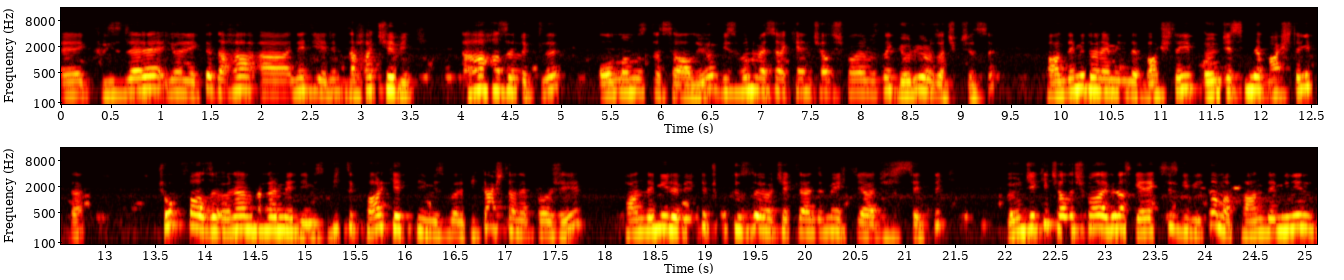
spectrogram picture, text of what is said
e, krizlere yönelik de daha a, ne diyelim daha çevik, daha hazırlıklı olmamız da sağlıyor. Biz bunu mesela kendi çalışmalarımızda görüyoruz açıkçası. Pandemi döneminde başlayıp öncesinde başlayıp da çok fazla önem vermediğimiz, bir tık park ettiğimiz böyle birkaç tane projeyi pandemiyle birlikte çok hızlı ölçeklendirme ihtiyacı hissettik. Önceki çalışmalar biraz gereksiz gibiydi ama pandeminin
